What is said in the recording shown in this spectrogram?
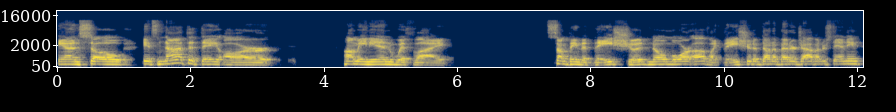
And so it's not that they are coming in with like something that they should know more of, like they should have done a better job understanding.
